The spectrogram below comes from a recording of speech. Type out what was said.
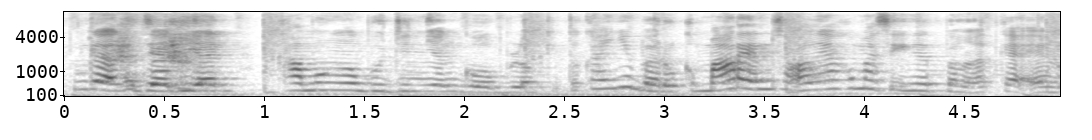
Enggak kejadian kamu ngebujin yang goblok itu kayaknya baru kemarin. Soalnya aku masih inget banget kayak yang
